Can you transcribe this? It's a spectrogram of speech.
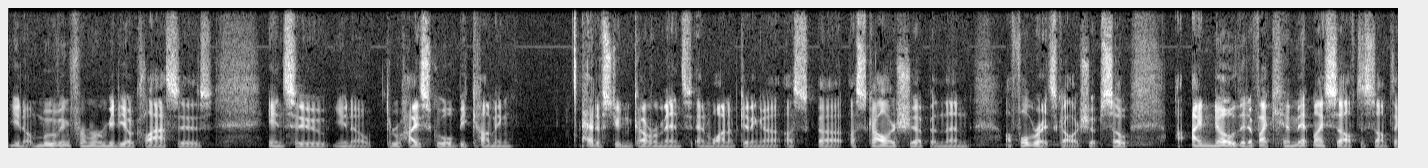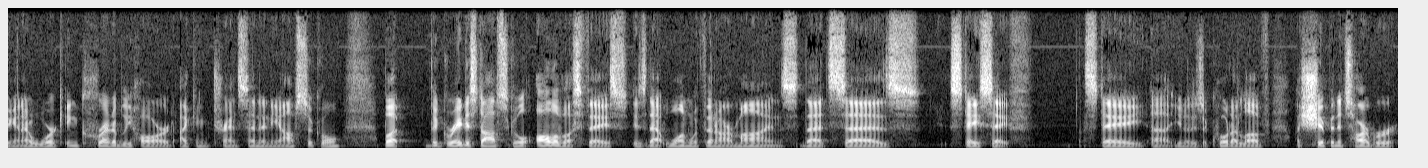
you know, moving from remedial classes into you know through high school becoming head of student government and wound up getting a, a, a, scholarship and then a Fulbright scholarship. So I know that if I commit myself to something and I work incredibly hard, I can transcend any obstacle. But the greatest obstacle all of us face is that one within our minds that says, stay safe. Stay, uh, you know, there's a quote I love a ship in its harbor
